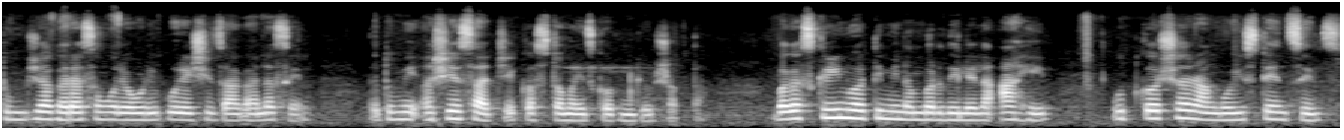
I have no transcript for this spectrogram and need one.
तुमच्या घरासमोर एवढी पुरेशी जागा नसेल तर तुम्ही असे साचे कस्टमाइज करून घेऊ शकता. बघा स्क्रीनवरती मी नंबर दिलेला आहे. उत्कर्ष रांगोळी स्टेन्सिल्स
